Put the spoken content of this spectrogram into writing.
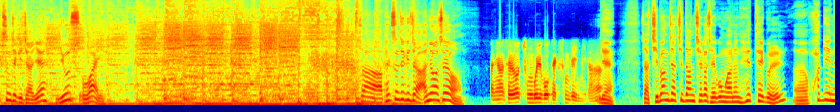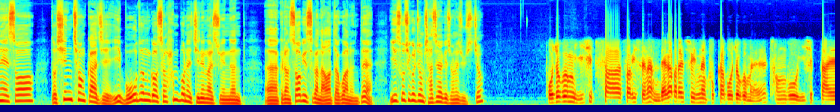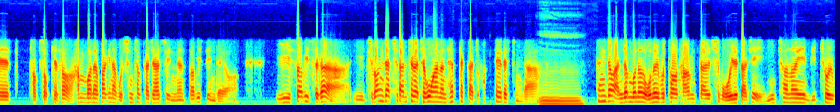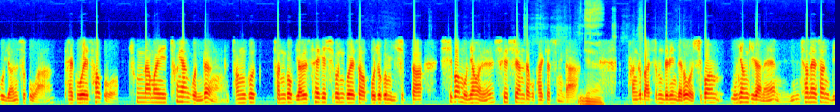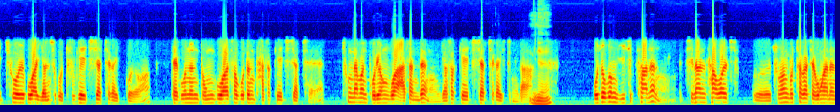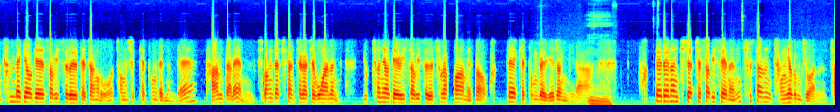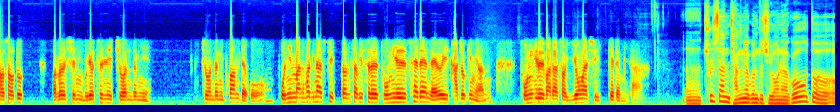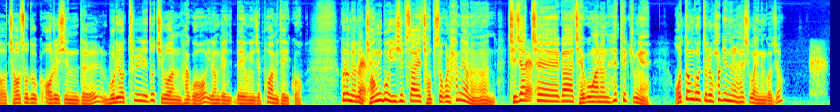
백승재 기자의 뉴스 와이. 자, 백승재 기자, 안녕하세요. 안녕하세요. 중부일보 백승재입니다. 예. 자, 지방자치단체가 제공하는 혜택을 어, 확인해서 또 신청까지 이 모든 것을 한 번에 진행할 수 있는 어, 그런 서비스가 나왔다고 하는데 이 소식을 좀 자세하게 전해 주시죠. 보조금 24 서비스는 내가 받을 수 있는 국가 보조금을 정부 24에 접속해서 한 번에 확인하고 신청까지 할 수 있는 서비스인데요. 이 서비스가 이 지방자치단체가 제공하는 혜택까지 확대됐습니다. 음, 행정안전부는 오늘부터 다음 달 15일까지 인천의 미추홀구 연수구와 대구의 서구, 충남의 청양군 등 전국 전국 13개 시군구에서 보조금 24 시범 운영을 실시한다고 밝혔습니다. 예. 방금 말씀드린 대로 시범 운영 기간엔 인천에선 미추홀구와 연수구 두 개의 지자체가 있고요. 대구는 동구와 서구 등 다섯 개의 지자체, 충남은 보령과 아산 등 여섯 개의 지자체가 있습니다. 예. 보조금 24는 지난 4월 어, 중앙부처가 제공하는 300여 개의 서비스를 대상으로 정식 개통됐는데 다음 달엔 지방자치단체가 제공하는 6천여 개의 서비스를 추가 포함해서 확대 개통될 예정입니다. 음, 확대되는 지자체 서비스에는 출산 장려금 지원, 저소득 어르신 무료 틀니 지원 등이 지원 등이 포함되고 본인만 확인할 수 있던 서비스를 동일 세대 내의 가족이면 동의를 받아서 이용할 수 있게 됩니다. 어, 출산 장려금도 지원하고 또 어, 저소득 어르신들 무료 틀니도 지원하고 이런 게 내용이 이제 포함이 돼 있고 그러면은 네네. 정부 24에 접속을 하면은 지자체가 제공하는 혜택 중에 어떤 것들을 확인을 할 수가 있는 거죠?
